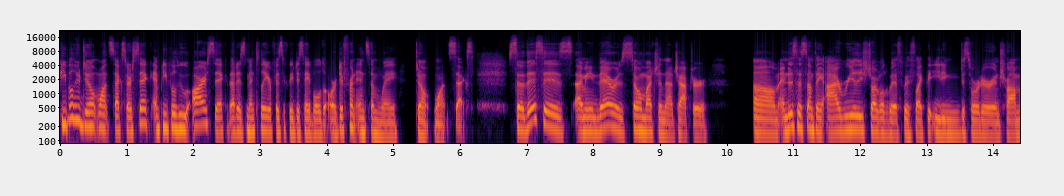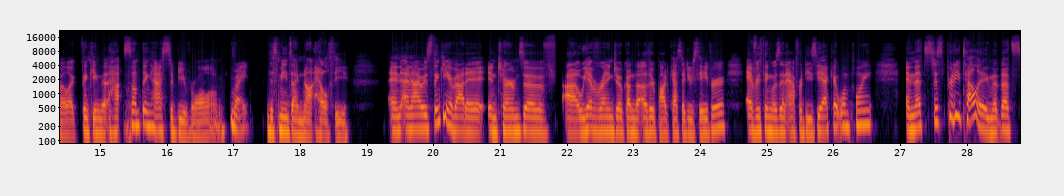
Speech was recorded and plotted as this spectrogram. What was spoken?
People who don't want sex are sick, and people who are sick, that is mentally or physically disabled or different in some way, don't want sex. So, this is, I mean, there is so much in that chapter. Um, and this is something I really struggled with, with like the eating disorder and trauma, like thinking that ha- something has to be wrong. Right. This means I'm not healthy. And and I was thinking about it in terms of uh, we have a running joke on the other podcast I do, Savor. Everything was an aphrodisiac at one point, and that's just pretty telling. That that's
